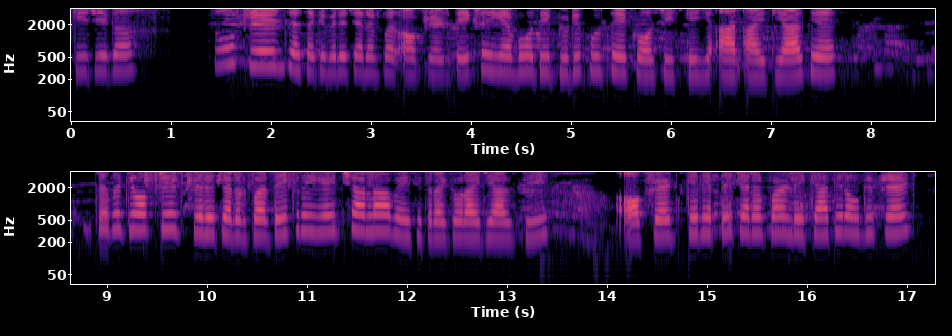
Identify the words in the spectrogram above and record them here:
कीजिएगा। सो so फ्रेंड्स जैसा कि मेरे चैनल पर आप फ्रेंड्स देख रही हैं, बहुत ही ब्यूटीफुल से क्रॉस स्टिच के ये आल आइडियाज़ है। जैसा कि आप फ्रेंड्स मेरे चैनल पर देख रही हैं, इंशाल्लाह मैं इसी तरह के और आइडियाज़ भी आप फ्रेंड्स के लिए अपने चैनल पर लेके आती रहूँगी फ्रेंड्स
